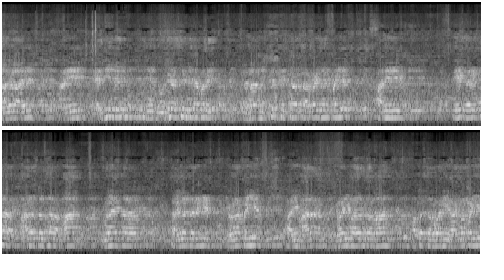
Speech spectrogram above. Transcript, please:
झालेला आहे. आणि यांनी जे दोषी असतील त्याच्यामध्ये त्यांना निश्चित त्याच्यावर कारवाई झाली पाहिजे. आणि एक तऱ्हेचा महाराष्ट्राचा मान पुन्हा एकदा चांगल्या तऱ्हेने ठेवला पाहिजे. आणि महाराज शिवाजी महाराजांचा मान आपण सर्वांनी राखला पाहिजे.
